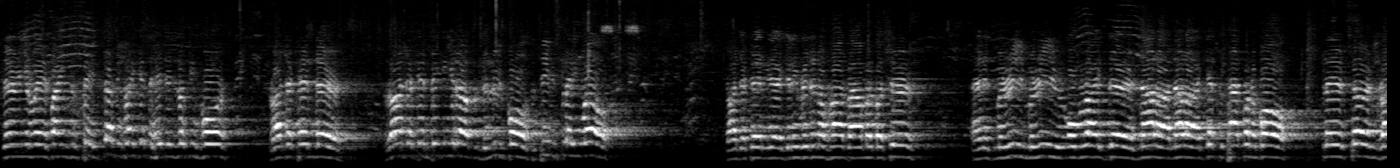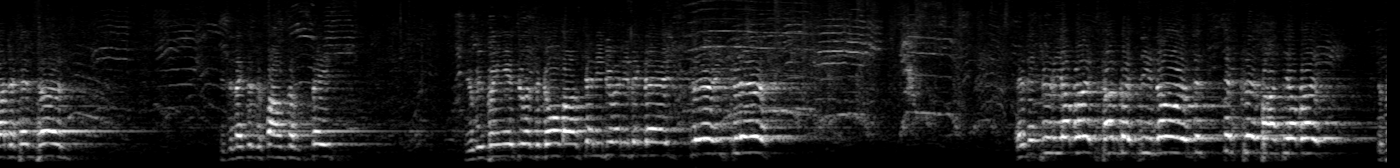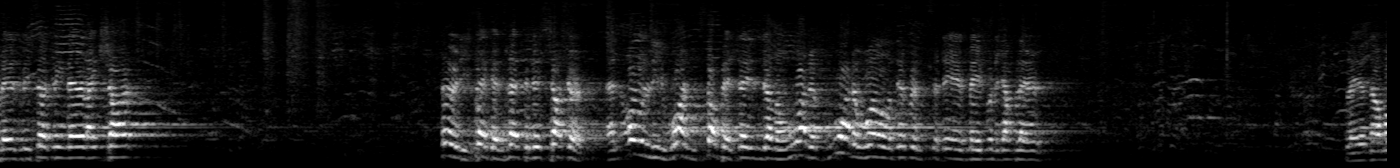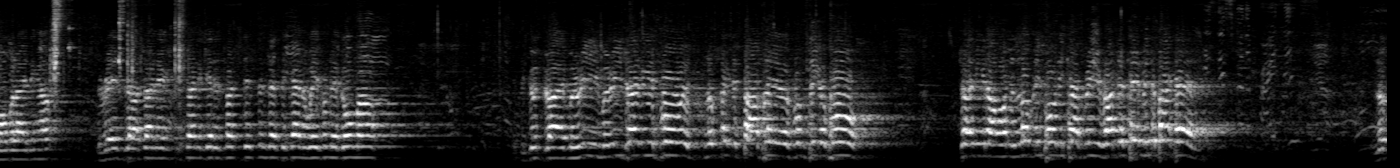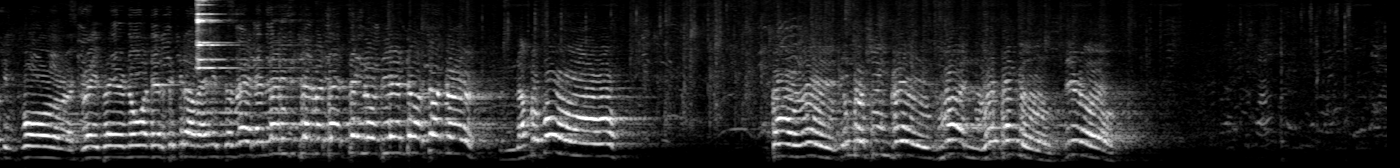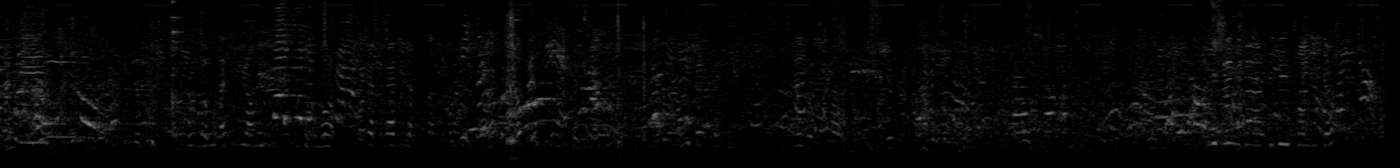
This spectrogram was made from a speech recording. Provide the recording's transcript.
Clearing it away, finds the space. Doesn't quite get the hit he's looking for. Raja Ken there. Raja Ken picking it up. The loose ball. The team is playing well. Raja Ken uh, getting rid of hard by Ahmed Bashir. And it's Marie. Marie overrides there. Nala. Nala gets the tap on the ball. Player turns. Raja Ken turns. He's elected to find some space. He'll be bringing it towards the goal box. Can he do anything there? Clear. It's clear. Is it through the uprights? Can't quite see. No, just, just clear past the uprights. The players will be circling there like sharks. 30 seconds left in this chukker. And only one stoppage, ladies and gentlemen. What a, what a world of difference today has made for the young players. Players now mobilizing up. The Reds are trying to, trying to get as much distance as they can away from their goal mouth. It's a good drive. Marie, Marie driving it forward. Looks like the star player from Singapore. Driving it out on a lovely pony Capri. Roger Tim with the backhand. Is this for the prizes? Looking for a grey player, no one there to pick it up, and it's the red. And ladies and gentlemen, that signals the end of chukker. Number four. Score is Indochine Greys, one, Red Bengals, zero.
